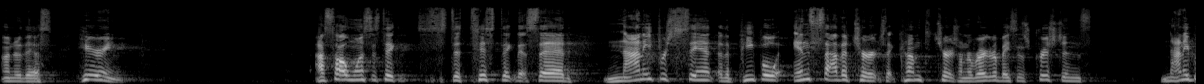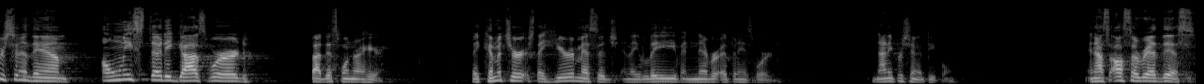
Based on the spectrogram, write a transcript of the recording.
under this. Hearing. I saw one statistic that said 90% of the people inside the church that come to church on a regular basis, Christians, 90% of them only study God's word by this one right here. They come to church, they hear a message, and they leave and never open his word. 90% of people. And I also read this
